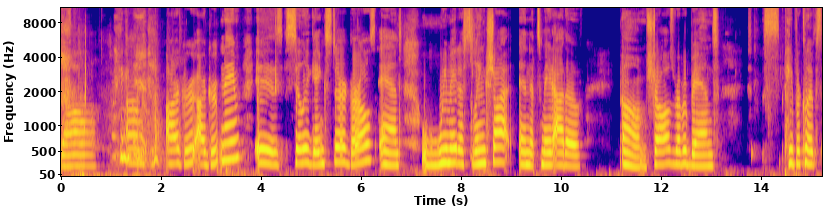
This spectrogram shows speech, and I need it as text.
Ta-da! um, our group, our group name is Silly Gangster Girls, and we made a slingshot, and it's made out of um, straws, rubber bands, s- paper clips,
